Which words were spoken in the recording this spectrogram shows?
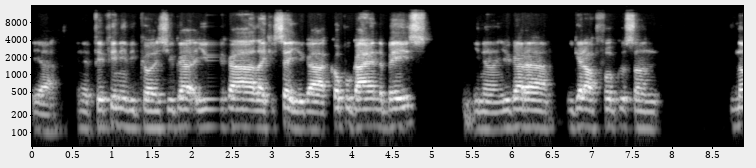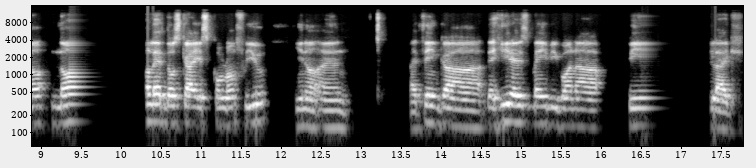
Yeah, in the fifth inning because you got you got like you say you got a couple guy on the base. You know you gotta you gotta focus on not not let those guys go run for you. You know, and I think uh, the hitters maybe wanna be like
